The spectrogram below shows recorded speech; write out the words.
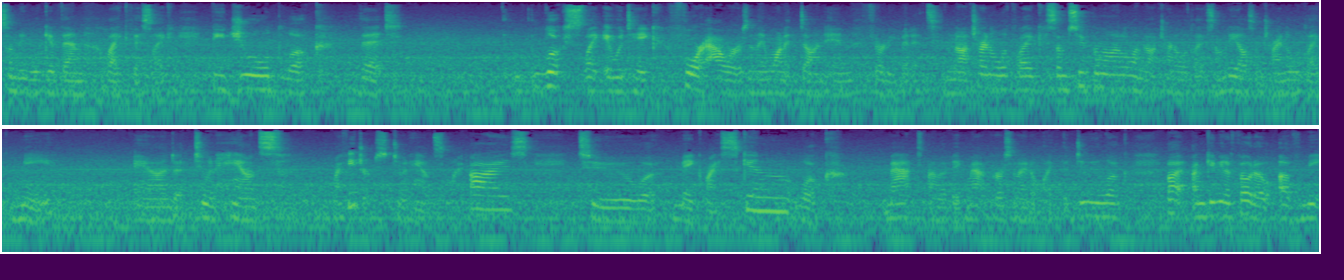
somebody will give them like this like bejeweled look that looks like it would take four hours and they want it done in 30 minutes. I'm not trying to look like some supermodel. I'm not trying to look like somebody else. I'm trying to look like me and to enhance my features, to enhance my eyes, to make my skin look matte. I'm a big matte person. I don't like the dewy look, but I'm giving a photo of me.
